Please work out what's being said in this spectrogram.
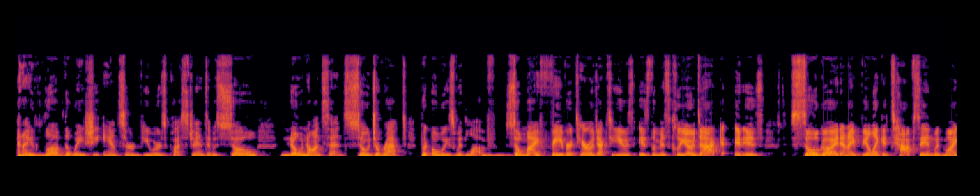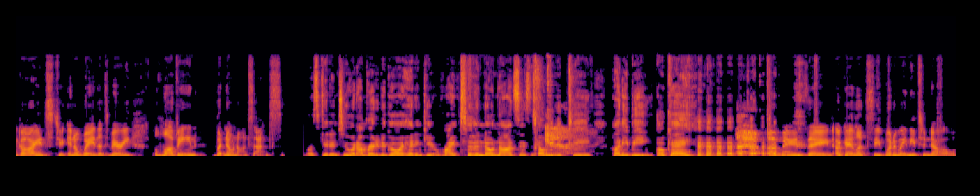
And I love the way she answered viewers' questions. It was so no nonsense, so direct, but always with love. Mm-hmm. So my favorite tarot deck to use is the Miss Cleo deck. It is so good. And I feel like it taps in with my guides to in a way that's very loving, but no nonsense. Let's get into it. I'm ready to go ahead and get right to the no nonsense. Tell me the tea, honey bee, okay? Amazing. Okay, let's see. What do we need to know?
